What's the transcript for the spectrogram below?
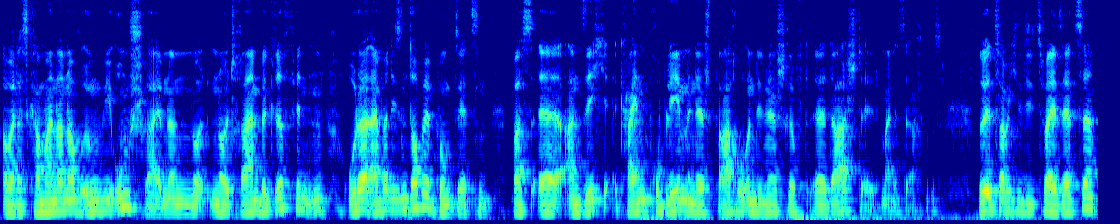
Aber das kann man dann auch irgendwie umschreiben, einen neu- neutralen Begriff finden oder einfach diesen Doppelpunkt setzen, was äh, an sich kein Problem in der Sprache und in der Schrift äh, darstellt, meines Erachtens. So, jetzt habe ich die zwei Sätze.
